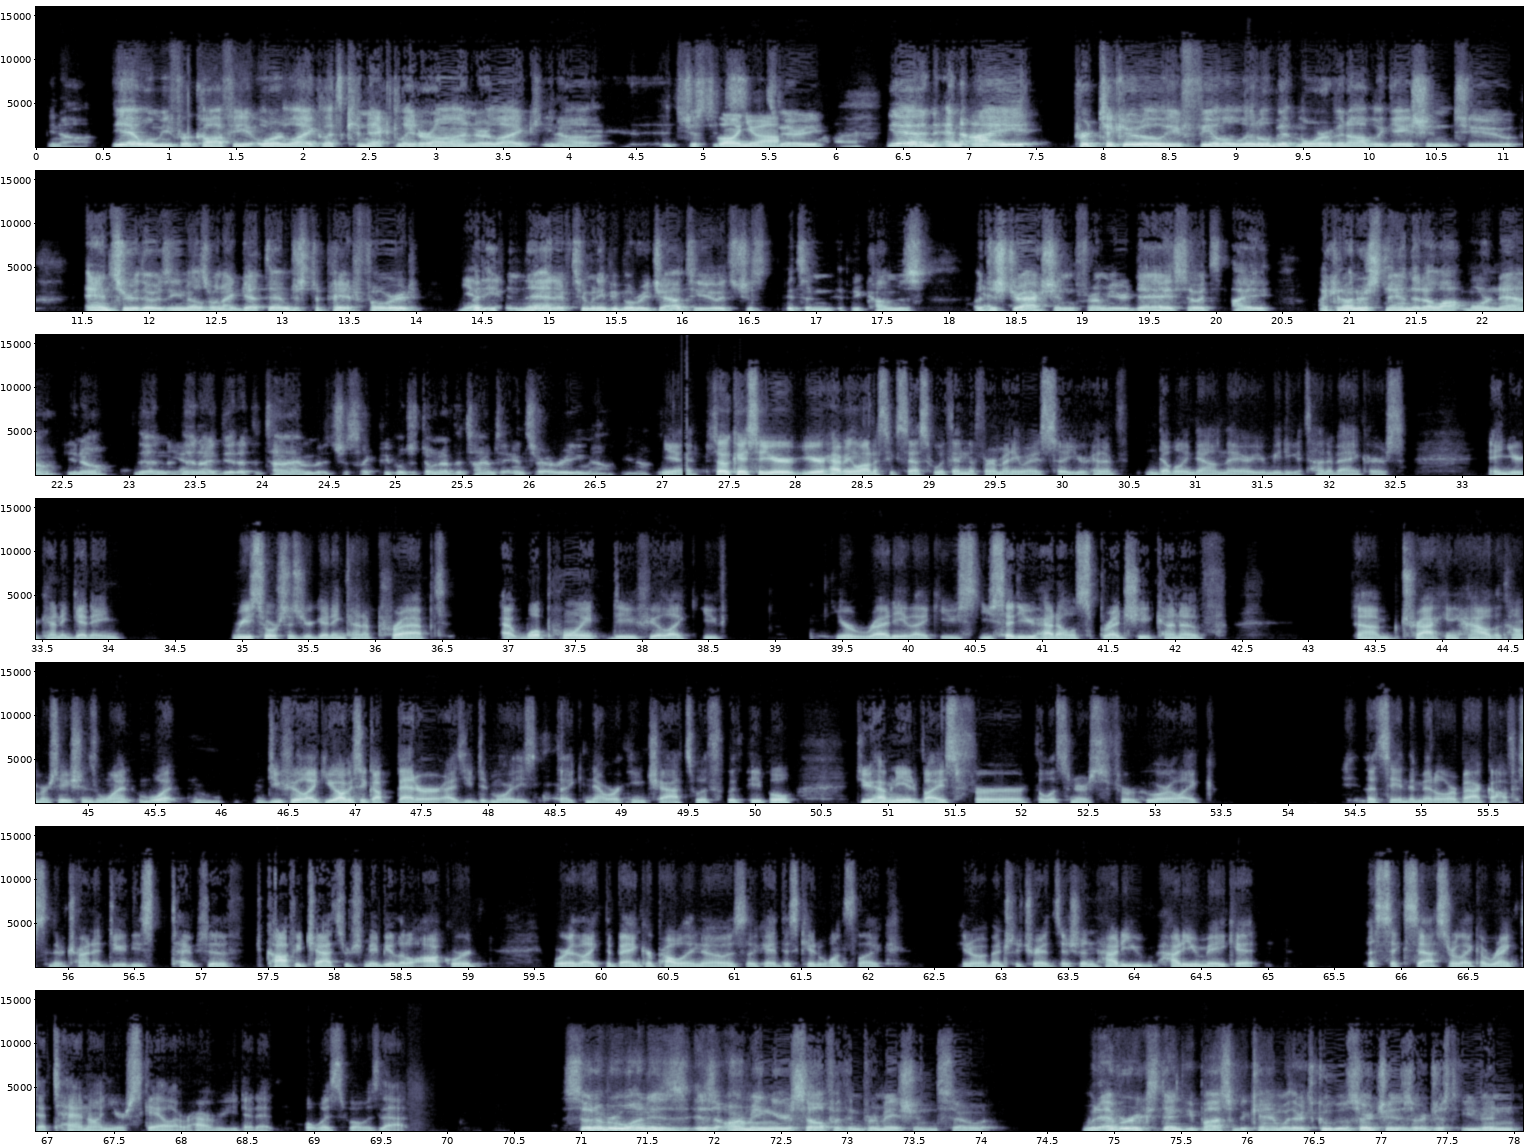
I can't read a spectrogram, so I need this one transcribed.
you know, yeah, we'll meet for coffee, or like, let's connect later on, or like, you know, it's just it's, blowing you it's off. Very, yeah, and and I particularly feel a little bit more of an obligation to answer those emails when I get them, just to pay it forward. But even then, if too many people reach out to you, it's just it's an it becomes a distraction from your day. So it's I I can understand it a lot more now, you know, than yeah. than I did at the time. But it's just like people just don't have the time to answer every email, you know. Yeah. So okay, so you're you're having a lot of success within the firm, anyways. So you're kind of doubling down there. You're meeting a ton of anchors, and you're kind of getting resources. You're getting kind of prepped. At what point do you feel like you you're ready? Like you you said you had a whole spreadsheet kind of um, tracking how the conversations went. What do you feel like you obviously got better as you did more of these like networking chats with with people? Do you have any advice for the listeners for who are like let's say in the middle or back office and they're trying to do these types of coffee chats which may be a little awkward where like the banker probably knows okay this kid wants like you know eventually transition. How do you how do you make it a success or like a ranked at 10 on your scale or however you did it? What was what was that? So number one is is arming yourself with information. So whatever extent you possibly can whether it's google searches or just even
